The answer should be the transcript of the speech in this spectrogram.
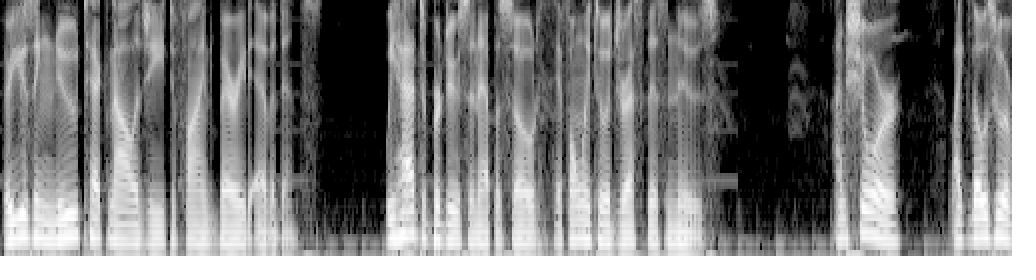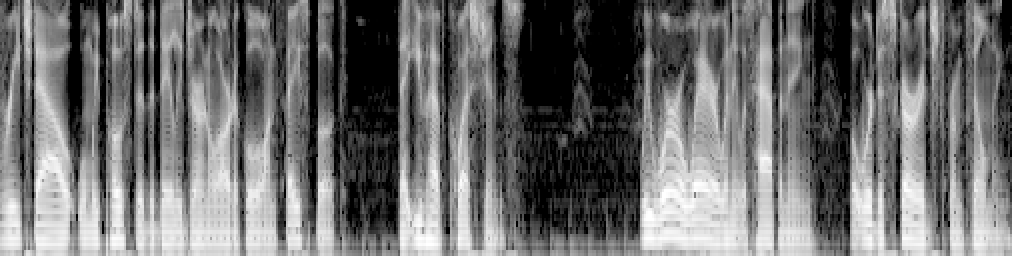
they're using new technology to find buried evidence. We had to produce an episode, if only to address this news. I'm sure, like those who have reached out when we posted the Daily Journal article on Facebook, that you have questions. We were aware when it was happening, but were discouraged from filming.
